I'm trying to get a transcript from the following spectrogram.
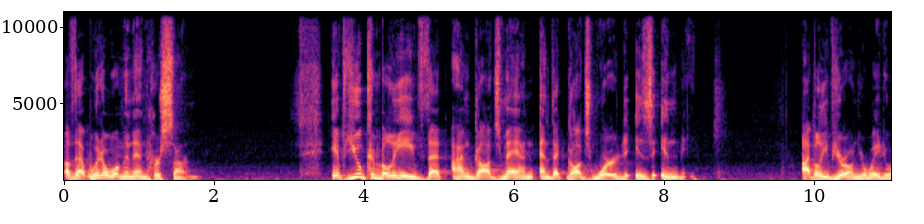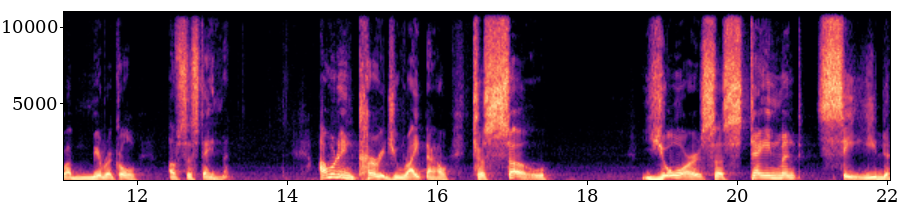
of that widow woman and her son if you can believe that I'm God's man and that God's word is in me, I believe you're on your way to a miracle of sustainment. I want to encourage you right now to sow your sustainment seed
